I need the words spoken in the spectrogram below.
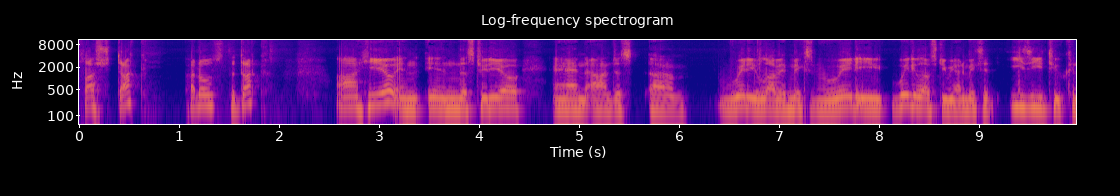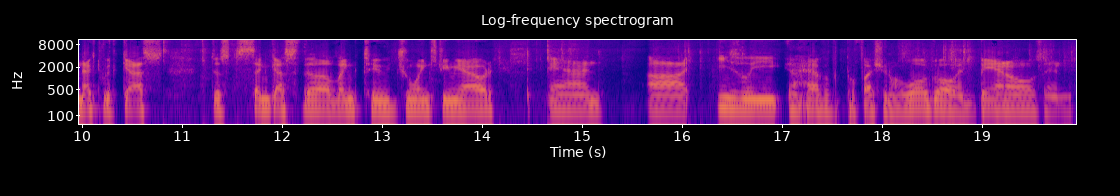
plush duck puddles the duck uh, here in in the studio, and um, just um, really love it. Makes really really love StreamYard. It makes it easy to connect with guests. Just send guests the link to join StreamYard, and uh, easily have a professional logo and banners and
